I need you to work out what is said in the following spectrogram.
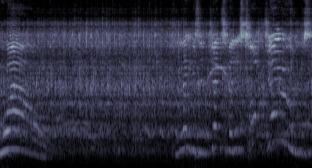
Wow. Ladies and gentlemen, it's Tom Jones.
